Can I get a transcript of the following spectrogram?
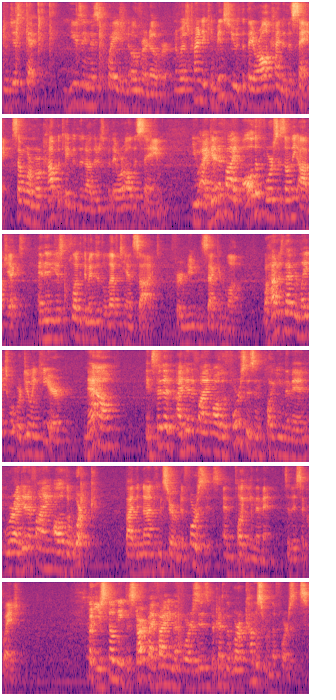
we just kept using this equation over and over. And what I was trying to convince you that they were all kind of the same. Some were more complicated than others, but they were all the same. You identified all the forces on the object, and then you just plugged them into the left-hand side for Newton's second law. Well, how does that relate to what we're doing here? Now, instead of identifying all the forces and plugging them in, we're identifying all the work by the non-conservative forces and plugging them in to this equation. But you still need to start by finding the forces because the work comes from the forces.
